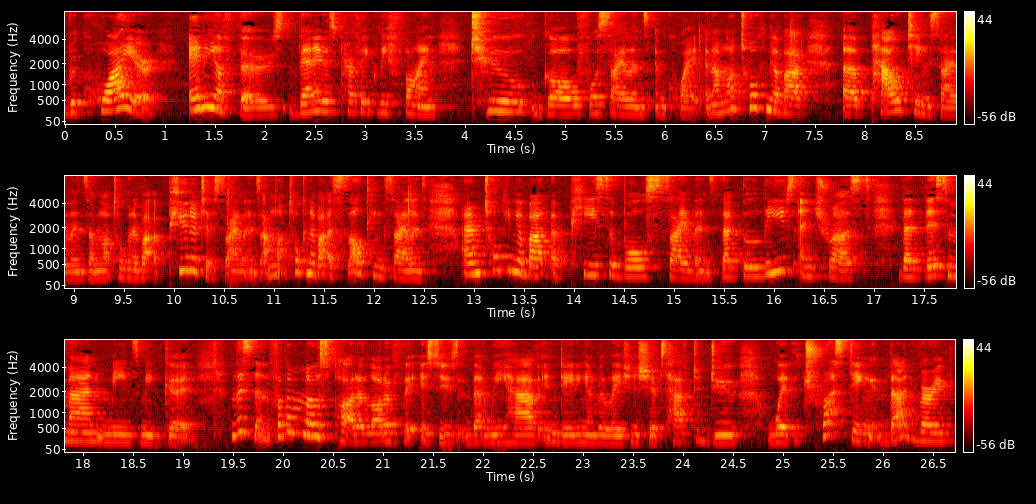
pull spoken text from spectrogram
require any of those, then it is perfectly fine to go for silence and quiet. And I'm not talking about a pouting silence. I'm not talking about a punitive silence. I'm not talking about a sulking silence. I'm talking about a peaceable silence that believes and trusts that this man means me good. Listen, for the most part, a lot of the issues that we have in dating and relationships have to do with trusting that very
